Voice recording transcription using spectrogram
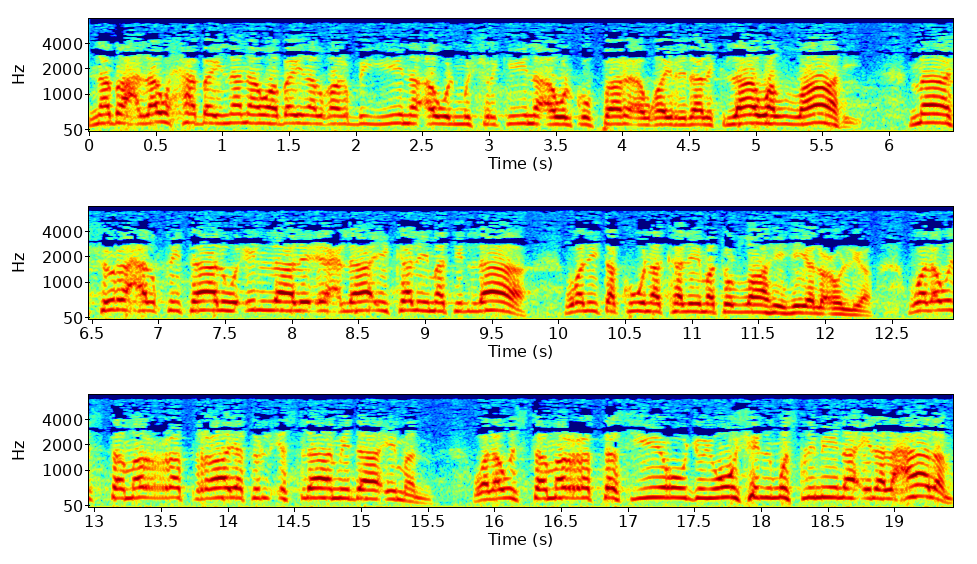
نضع لوحة بيننا وبين الغربيين أو المشركين أو الكفار أو غير ذلك. لا والله ما شرع القتال إلا لإعلاء كلمة الله. ولتكون كلمة الله هي العليا. ولو استمرت راية الإسلام دائما ولو استمر تسيير جيوش المسلمين إلى العالم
